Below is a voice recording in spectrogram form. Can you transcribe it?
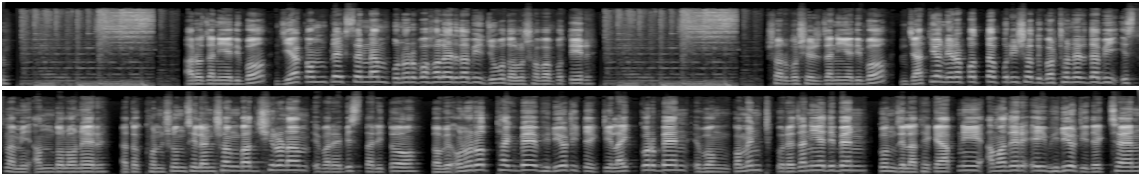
আরও জানিয়ে দিব, জিয়া কমপ্লেক্সের নাম পুনর্বহলের দাবি যুবদল সভাপতির। সর্বশেষ জানিয়ে দিব, জাতীয় নিরাপত্তা পরিষদ গঠনের দাবি ইসলামী আন্দোলনের। এতক্ষণ শুনছিলেন সংবাদ শিরোনাম, এবারে বিস্তারিত। তবে অনুরোধ থাকবে, ভিডিওটিতে একটি লাইক করবেন এবং কমেন্ট করে জানিয়ে দিবেন, কোন জেলা থেকে আপনি আমাদের এই ভিডিওটি দেখছেন।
